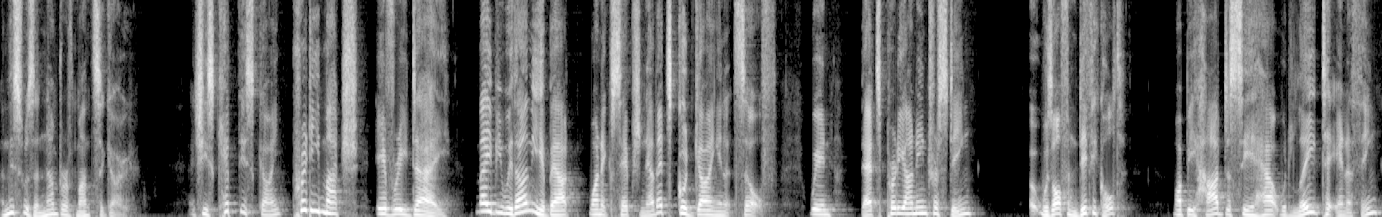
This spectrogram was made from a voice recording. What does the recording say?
And this was a number of months ago. And she's kept this going pretty much every day, maybe with only about one exception. Now, that's good going in itself. When that's pretty uninteresting, it was often difficult, might be hard to see how it would lead to anything,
